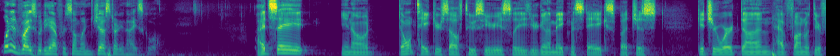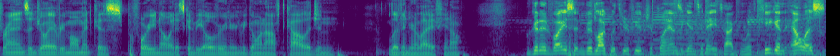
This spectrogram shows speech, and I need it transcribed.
What advice would you have for someone just starting high school? I'd say, you know, don't take yourself too seriously. You're going to make mistakes, but just get your work done, have fun with your friends, enjoy every moment because before you know it, it's going to be over and you're going to be going off to college and living your life, you know? Well, good advice and good luck with your future plans. Again, today, talking with Keegan Ellis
